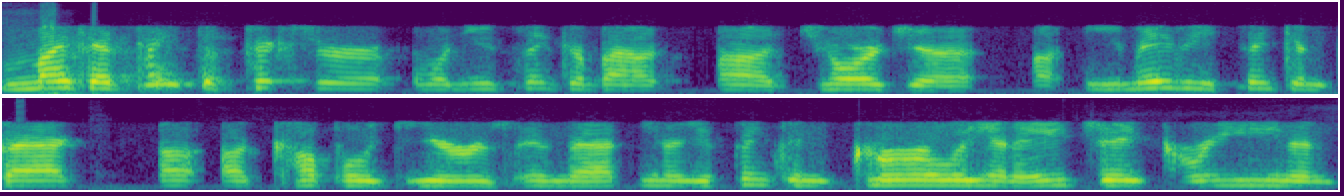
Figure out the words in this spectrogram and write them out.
Mike, I think the picture when you think about uh, Georgia, uh, you may be thinking back a, a couple of years in that you know you're thinking Gurley and AJ Green and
